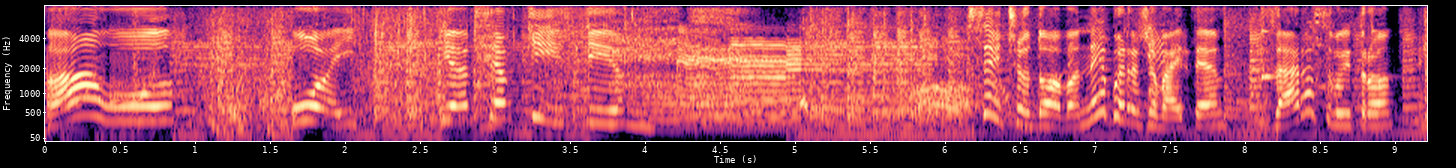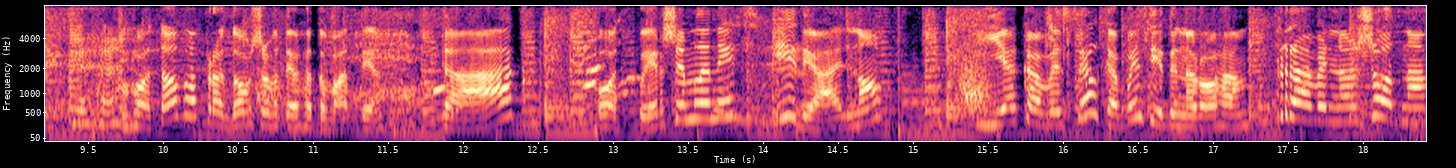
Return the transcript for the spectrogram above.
Ау! Ой, я вся в тісті. Все чудово, не переживайте. Зараз витру. Готова продовжувати готувати. Так, от перший млинець ідеально. Яка веселка без єдинорога. Правильно, жодна.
